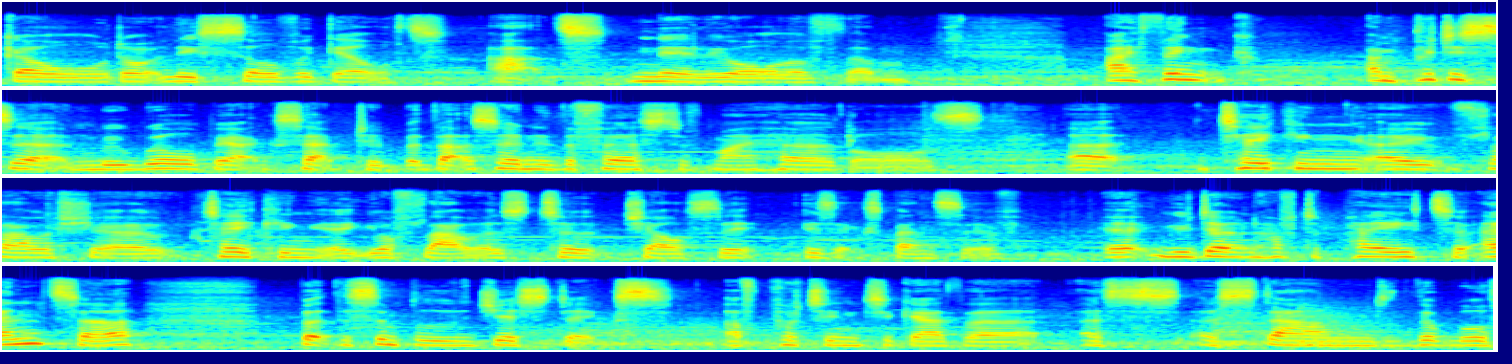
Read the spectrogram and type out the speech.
gold or at least silver gilt at nearly all of them. I think I'm pretty certain we will be accepted, but that's only the first of my hurdles. Uh, taking a flower show, taking uh, your flowers to Chelsea is expensive. Uh, you don't have to pay to enter, but the simple logistics of putting together a stand that will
